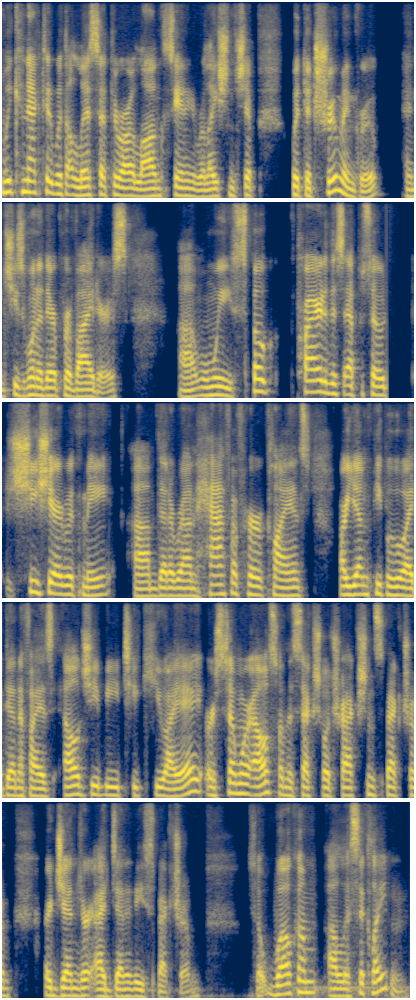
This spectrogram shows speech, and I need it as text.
We connected with Alyssa through our longstanding relationship with the Truman Group, and she's one of their providers. Uh, when we spoke prior to this episode, she shared with me um, that around half of her clients are young people who identify as LGBTQIA or somewhere else on the sexual attraction spectrum or gender identity spectrum. So, welcome, Alyssa Clayton.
